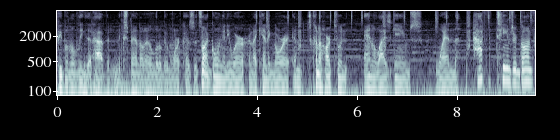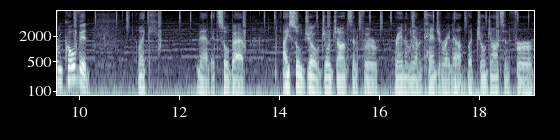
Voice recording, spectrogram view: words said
people in the league that have it, and expand on it a little bit more because it's not going anywhere and I can't ignore it. And it's kind of hard to an- analyze games when half the teams are gone from COVID. Like, man, it's so bad. ISO Joe, Joe Johnson for randomly on a tangent right now, but Joe Johnson for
